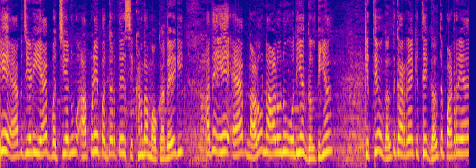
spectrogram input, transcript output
ਇਹ ਐਪ ਜਿਹੜੀ ਹੈ ਬੱਚੇ ਨੂੰ ਆਪਣੇ ਪੱਧਰ ਤੇ ਸਿੱਖਣ ਦਾ ਮੌਕਾ ਦੇਵੇਗੀ ਅਤੇ ਇਹ ਐਪ ਨਾਲੋਂ ਨਾਲ ਉਹਨੂੰ ਉਹਦੀਆਂ ਗਲਤੀਆਂ, ਕਿੱਥੇ ਉਹ ਗਲਤ ਕਰ ਰਿਹਾ, ਕਿੱਥੇ ਗਲਤ ਪੜ ਰਿਹਾ,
